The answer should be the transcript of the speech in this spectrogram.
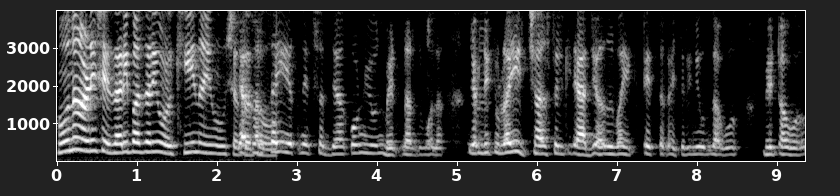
हो ना आणि शेजारी पाजारी ओळखी नाही होऊ त्या शकत हो. करताही येत नाहीत सध्या. कोण येऊन भेटणार तुम्हाला? अगदी तुलाही इच्छा असेल की ते आजी आजोबा एकटेच तर काहीतरी नेऊन जावं भेटावं.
